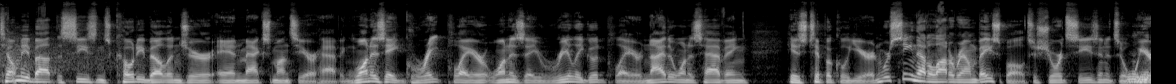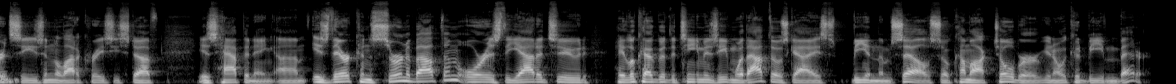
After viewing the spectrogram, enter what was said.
Tell me about the seasons Cody Bellinger and Max Muncy are having. One is a great player, one is a really good player. Neither one is having his typical year. And we're seeing that a lot around baseball. It's a short season, it's a mm-hmm. weird season, a lot of crazy stuff is happening. Um, is there concern about them, or is the attitude, hey, look how good the team is even without those guys being themselves? So come October, you know, it could be even better.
